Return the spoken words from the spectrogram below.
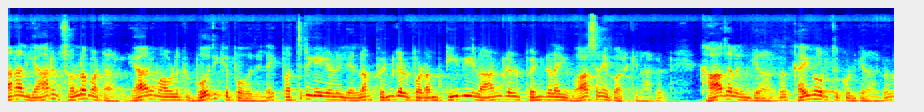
ஆனால் யாரும் சொல்ல மாட்டார்கள். யாரும் அவளுக்கு போதிக்கப் போவதில்லை. பத்திரிகைகளில் எல்லாம் பெண்கள் படம் டிவியில் ஆண்கள் பெண்களை வாசனை பார்க்கிறார்கள் காதல் என்கிறார்கள் கைகோர்த்து கொள்கிறார்கள்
